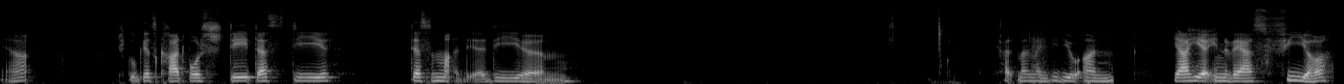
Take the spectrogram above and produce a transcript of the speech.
Ja, ich gucke jetzt gerade, wo es steht, dass die, das, die, ähm ich halte mal mein Video an. Ja, hier in Vers 4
